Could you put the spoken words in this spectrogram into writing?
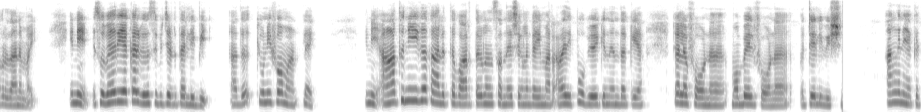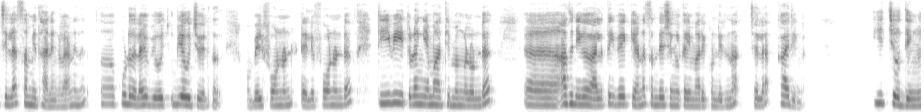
പ്രധാനമായി. ഇനി സുമേറിയക്കാർ വികസിപ്പിച്ചെടുത്ത ലിപി അത് ക്യൂണിഫോമാണ് അല്ലേ? ഇനി ആധുനിക കാലത്തെ വാർത്തകളും സന്ദേശങ്ങളും കൈമാറാൻ അതായത് ഇപ്പോൾ ഉപയോഗിക്കുന്നത് എന്തൊക്കെയാണ് ടെലഫോണ് മൊബൈൽ ഫോണ് ടെലിവിഷൻ അങ്ങനെയൊക്കെ ചില സംവിധാനങ്ങളാണ് ഇന്ന് കൂടുതലായി ഉപയോഗി ഉപയോഗിച്ച് വരുന്നത്. മൊബൈൽ ഫോണുണ്ട് ടെലിഫോണുണ്ട് ടി വി തുടങ്ങിയ മാധ്യമങ്ങളുണ്ട്. ആധുനിക കാലത്ത് ഇവയൊക്കെയാണ് സന്ദേശങ്ങൾ കൈമാറിക്കൊണ്ടിരുന്ന ചില കാര്യങ്ങൾ. ഈ ചോദ്യങ്ങൾ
